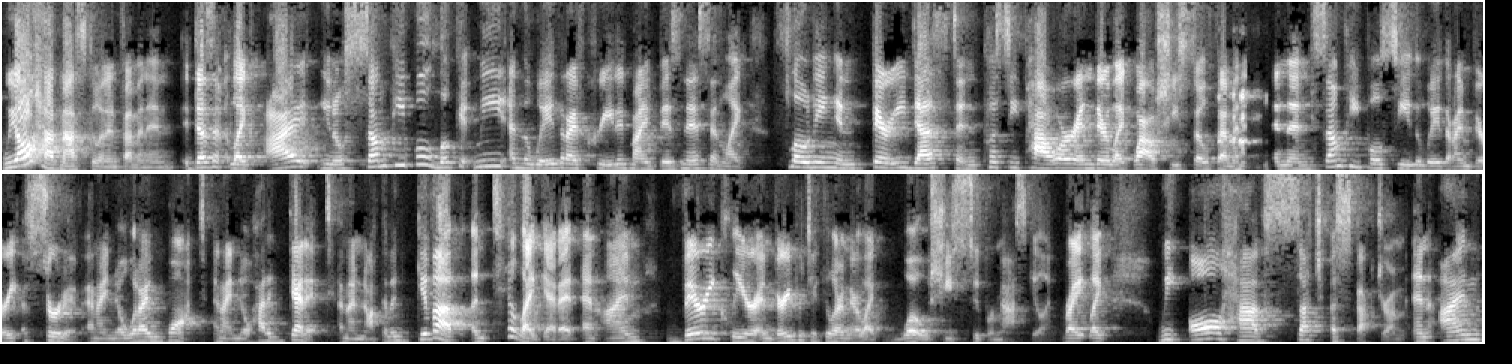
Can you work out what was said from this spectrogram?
we all have masculine and feminine. It doesn't like I, you know, some people look at me and the way that I've created my business and like floating and fairy dust and pussy power and they're like wow she's so feminine. And then some people see the way that i'm very assertive and i know what i want and i know how to get it and i'm not going to give up until i get it and i'm very clear and very particular and they're like whoa she's super masculine right? Like we all have such a spectrum and i'm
